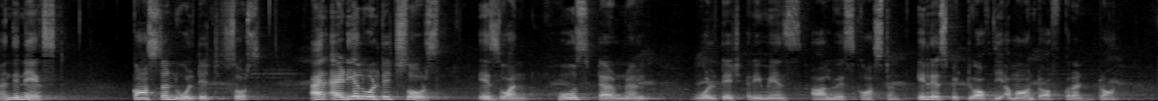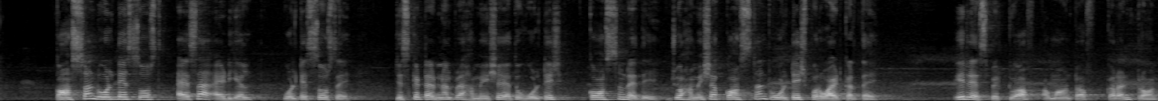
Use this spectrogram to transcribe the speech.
and the next constant voltage source an ideal voltage source is one whose terminal voltage remains always constant, irrespective of the amount of current drawn. Constant voltage source ऐसा आइडियल वोल्टेज सोर्स है जिसके टर्मिनल पर हमेशा या तो वोल्टेज कांस्टेंट रहते हैं जो हमेशा कांस्टेंट वोल्टेज प्रोवाइड करता है irrespective of amount of current drawn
